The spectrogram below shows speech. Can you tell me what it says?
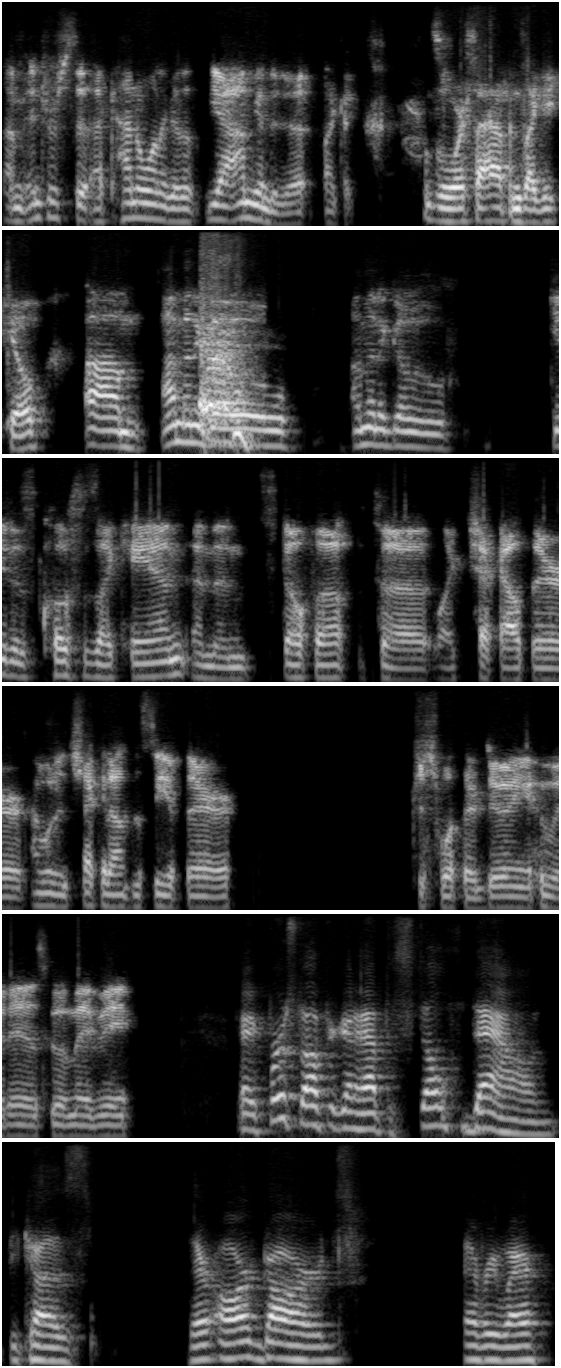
I'm interested. I kind of want to go. Yeah, I'm going to do it. Like, what's the worst that happens? I get killed. Um, I'm going to go. I'm going to go get as close as I can, and then stealth up to like check out their. I want to check it out to see if they're just what they're doing, who it is, who it may be. Okay, first off, you're going to have to stealth down because there are guards everywhere.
